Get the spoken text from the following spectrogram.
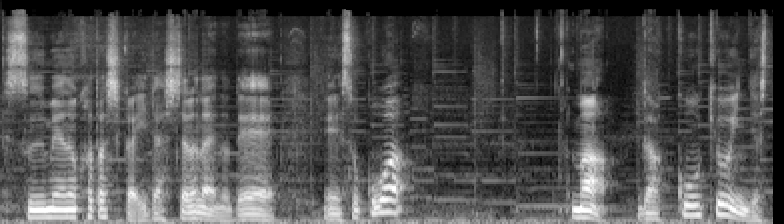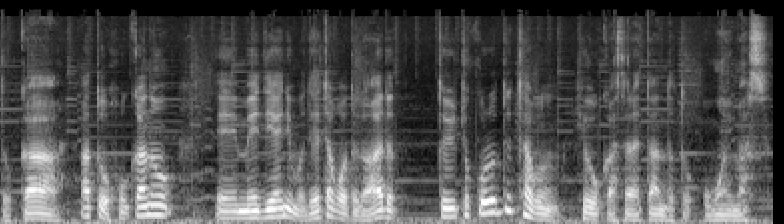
数名の方しかいらっしゃらないので、えー、そこはまあ学校教員ですとか、あと他のえメディアにも出たことがあるというところで多分評価されたんだと思います。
